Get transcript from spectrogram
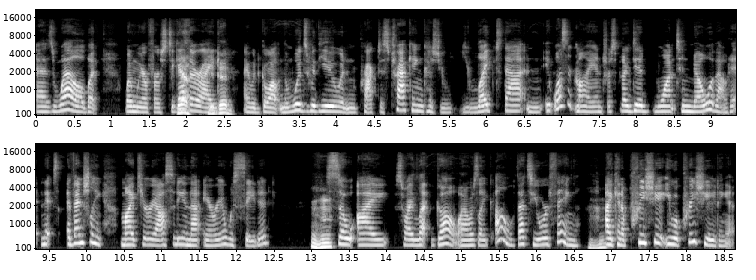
as well, but when we were first Yeah, together, I did. I would go out in the woods with you and practice tracking because you you liked that and it wasn't my interest, but I did want to know about it. And it's eventually my curiosity in that area was sated. hmm So I so I let go. I was like, "Oh, that's your thing. hmm I can appreciate you appreciating it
